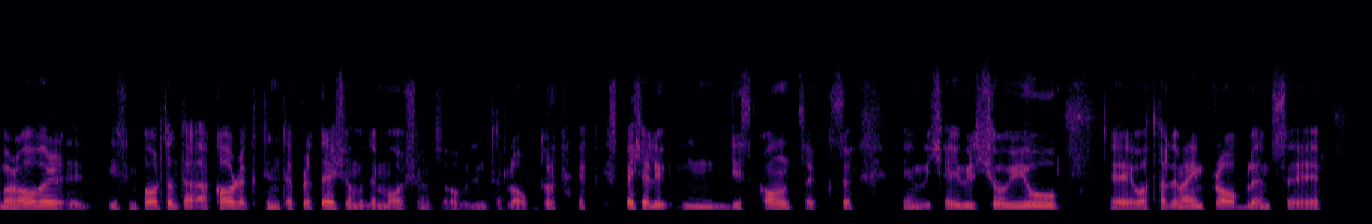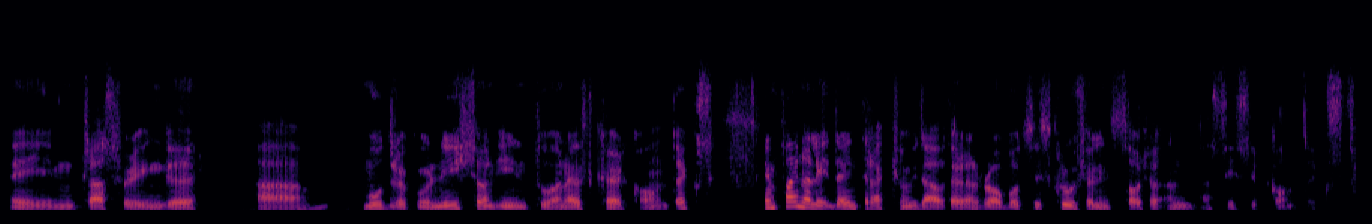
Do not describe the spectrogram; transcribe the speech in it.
Moreover, it's important a correct interpretation of the emotions of the interlocutor, especially in this context in which I will show you uh, what are the main problems uh, in transferring uh, uh, mood recognition into an healthcare context. And finally, the interaction with other robots is crucial in social and assistive contexts.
